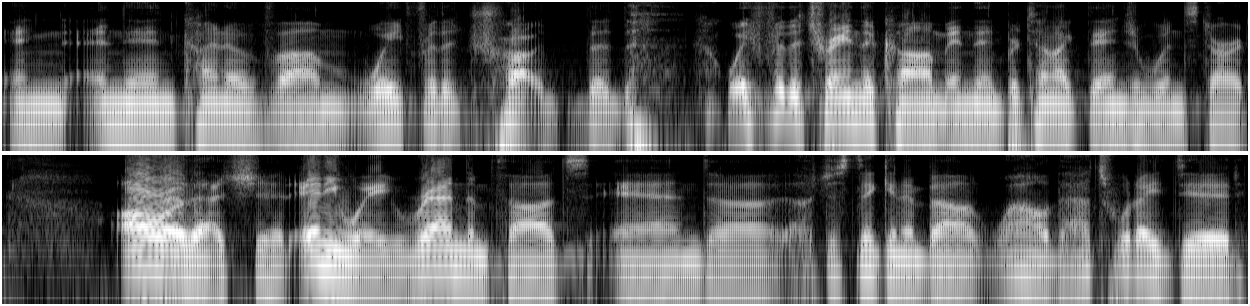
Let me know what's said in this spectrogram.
and and then kind of um, wait for the truck the wait for the train to come, and then pretend like the engine wouldn't start. All of that shit. Anyway, random thoughts, and uh, just thinking about wow, that's what I did.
